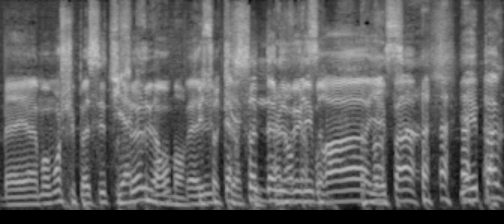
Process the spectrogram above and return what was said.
Ben, à un moment, je suis passé tout seul. non moment Ben, personne n'a Ah non, levé les bras. Ah Il n'y avait pas, avait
